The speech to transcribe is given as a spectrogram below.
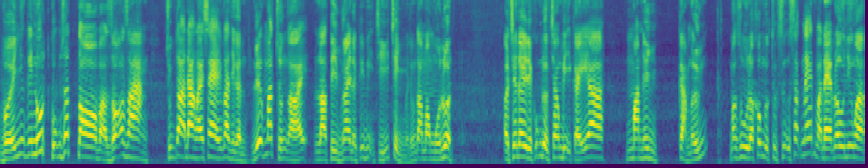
Với những cái nút cũng rất to và rõ ràng chúng ta đang lái xe chúng ta chỉ cần liếc mắt xuống cái là tìm ngay được cái vị trí chỉnh mà chúng ta mong muốn luôn. Ở trên đây thì cũng được trang bị cái uh, màn hình cảm ứng. Mặc dù là không được thực sự sắc nét và đẹp đâu nhưng mà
